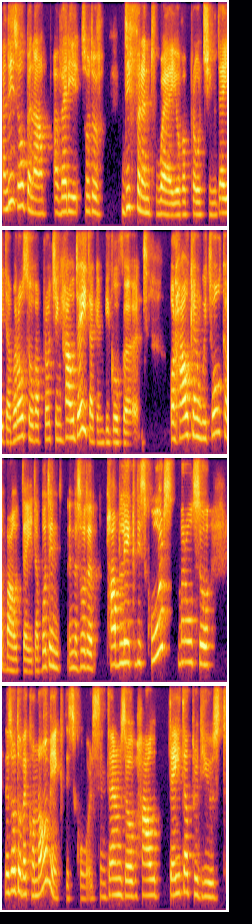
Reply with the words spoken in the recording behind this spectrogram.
And this open up a very sort of different way of approaching data, but also of approaching how data can be governed or how can we talk about data, both in, in the sort of public discourse, but also the sort of economic discourse in terms of how data produced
